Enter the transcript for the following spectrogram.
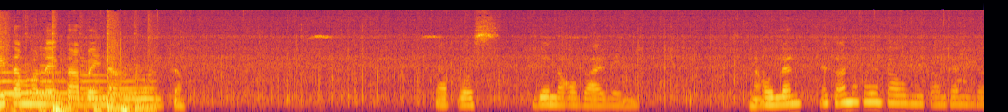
Makikita mo na yung tabay namin dito. Tapos, doon ako galing. Naulan. Ito, ano kayang tawag nito? Ang ganda.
